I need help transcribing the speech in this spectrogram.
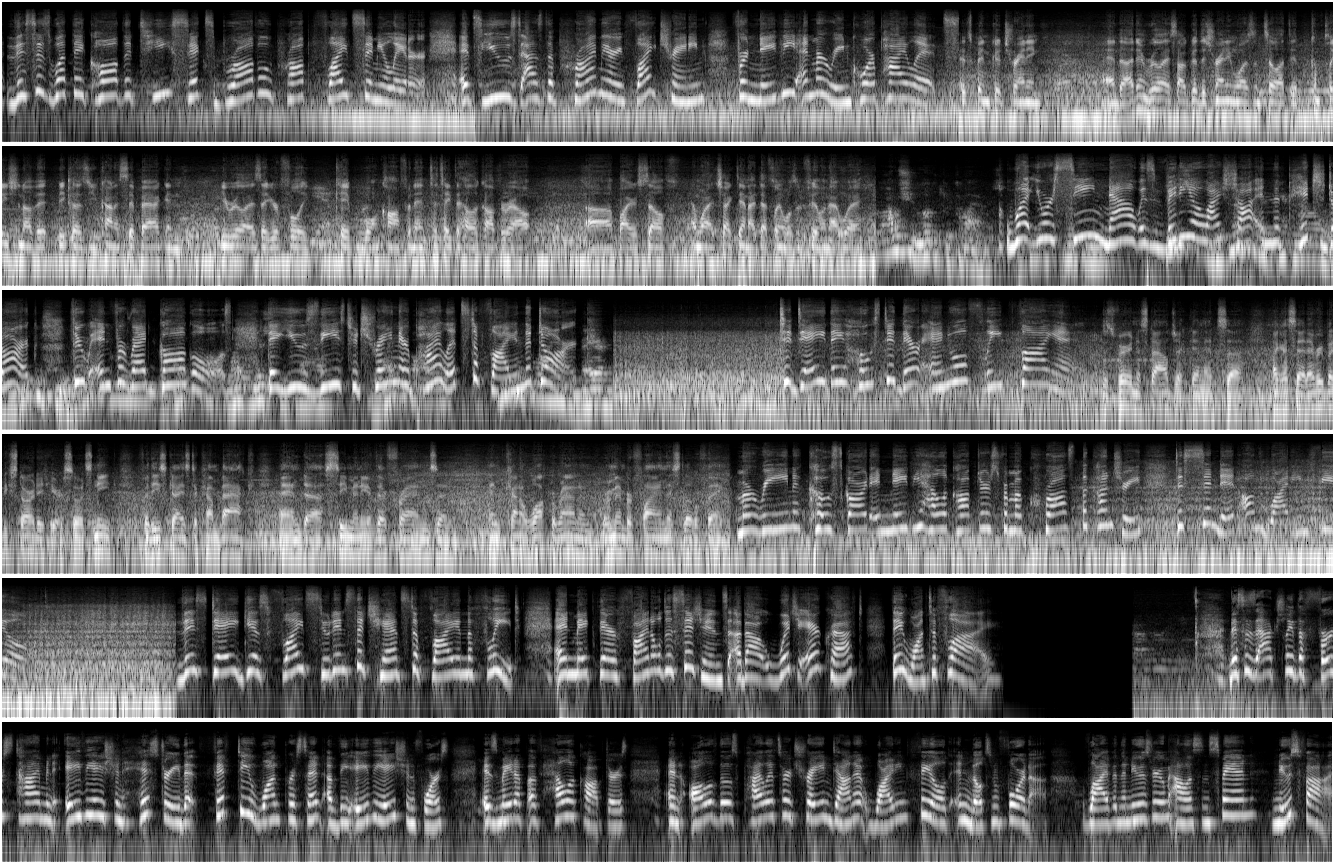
This is what they call the T6 Bravo Prop Flight Simulator. It's used as the primary flight training for Navy and Marine Corps pilots. It's been good training. And I didn't realize how good the training was until at the completion of it because you kind of sit back and you realize that you're fully capable and confident to take the helicopter out uh, by yourself. And when I checked in, I definitely wasn't feeling that way. What you're seeing now is video I shot in the pitch dark through infrared goggles. They use these to train their pilots to fly in the dark. Today, they hosted their annual fleet fly-in. It's very nostalgic, and it's, uh, like I said, everybody started here, so it's neat for these guys to come back and uh, see many of their friends and, and kind of walk around and remember flying this little thing. Marine, Coast Guard, and Navy helicopters from across the country descended on Whiting Field. This day gives flight students the chance to fly in the fleet and make their final decisions about which aircraft they want to fly. This is actually the first time in aviation history that 51% of the aviation force is made up of helicopters, and all of those pilots are trained down at Whiting Field in Milton, Florida. Live in the newsroom, Allison Spann, News 5.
